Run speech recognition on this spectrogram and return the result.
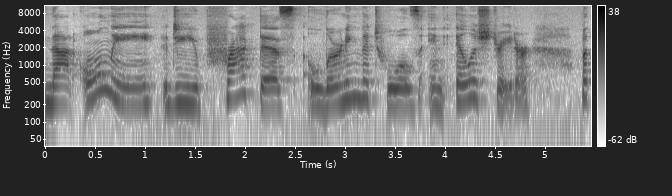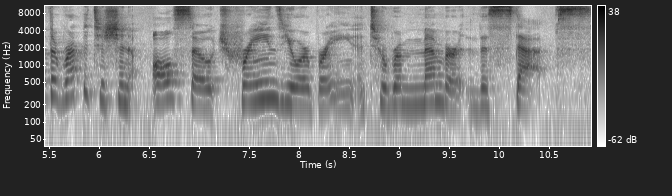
not only do you practice learning the tools in Illustrator, but the repetition also trains your brain to remember the steps.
